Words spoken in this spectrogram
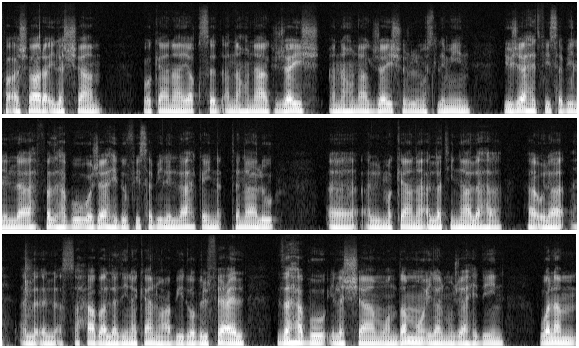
فأشار إلى الشام وكان يقصد أن هناك جيش، أن هناك جيش للمسلمين يجاهد في سبيل الله. فاذهبوا وجاهدوا في سبيل الله كي تنالوا المكانة التي نالها هؤلاء الصحابة الذين كانوا عبيد. وبالفعل ذهبوا إلى الشام وانضموا إلى المجاهدين. ولم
